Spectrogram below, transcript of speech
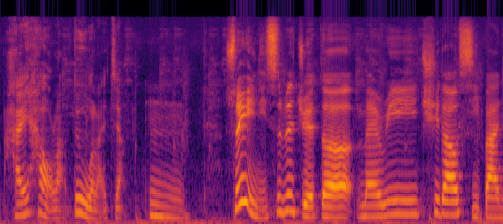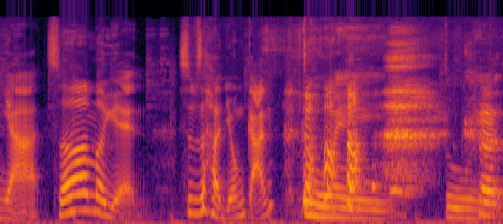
还好啦，对我来讲，嗯，所以你是不是觉得 Mary 去到西班牙这么远，是不是很勇敢？对，对。可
